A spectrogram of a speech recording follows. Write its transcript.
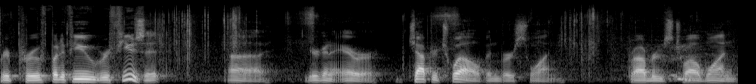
reproof, but if you refuse it, uh, you're going to error. Chapter 12 in verse 1. Proverbs 12 1.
